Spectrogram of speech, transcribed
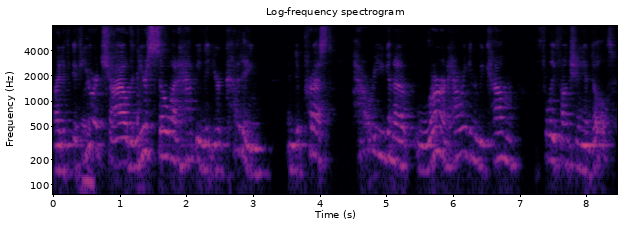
right? If, if you're a child and you're so unhappy that you're cutting and depressed, how are you going to learn? How are you going to become a fully functioning adult?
